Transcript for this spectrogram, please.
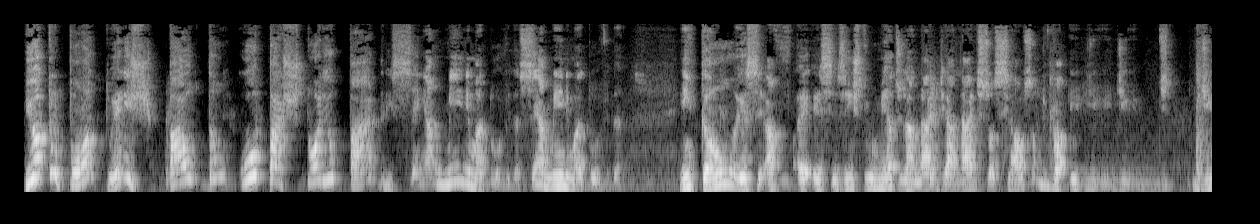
E outro ponto, eles pautam o pastor e o padre, sem a mínima dúvida, sem a mínima dúvida. Então, esse, a, esses instrumentos de análise, social são de, de, de, de,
